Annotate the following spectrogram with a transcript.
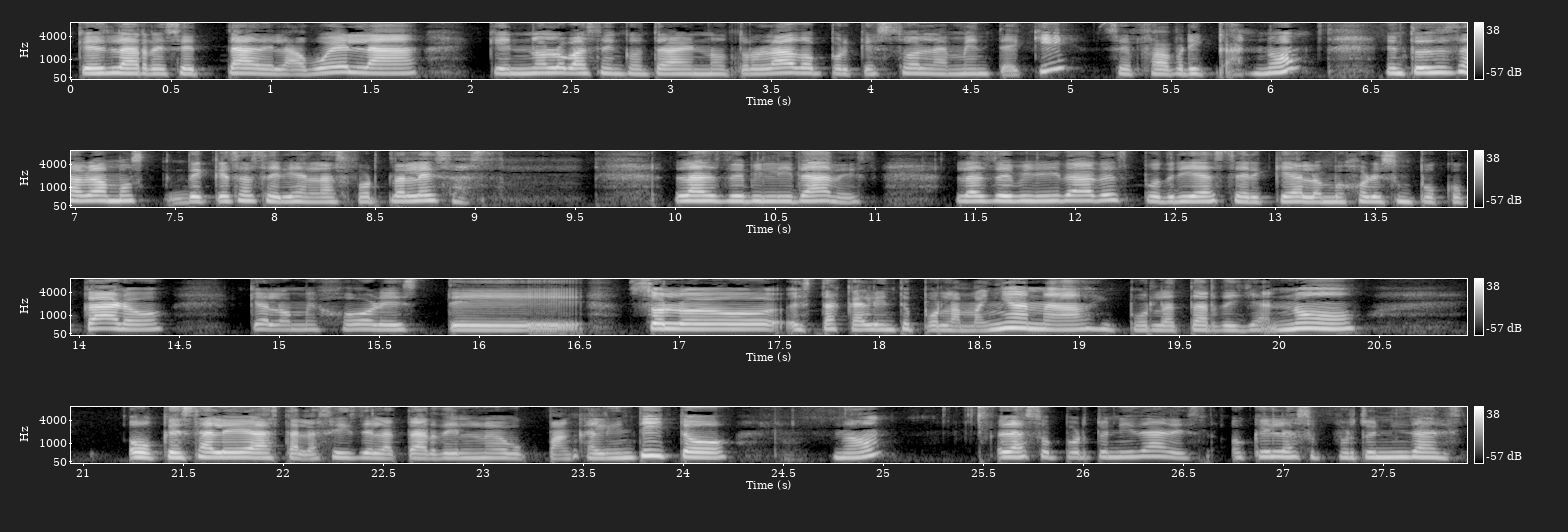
que es la receta de la abuela, que no lo vas a encontrar en otro lado porque solamente aquí se fabrica, ¿no? Entonces hablamos de que esas serían las fortalezas. Las debilidades. Las debilidades podría ser que a lo mejor es un poco caro, que a lo mejor este solo está caliente por la mañana y por la tarde ya no, o que sale hasta las seis de la tarde el nuevo pan calientito, ¿no? Las oportunidades, ok, las oportunidades.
